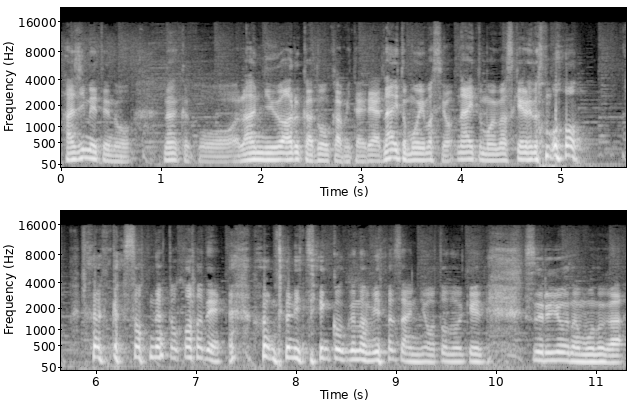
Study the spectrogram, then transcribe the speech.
初めてのなんかこう乱入あるかどうかみたいでないと思いますよないと思いますけれども なんかそんなところで本当に全国の皆さんにお届けするようなものが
